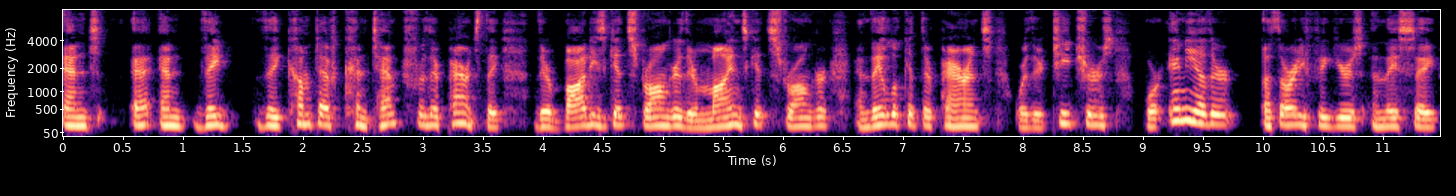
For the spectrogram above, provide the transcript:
and, and they they come to have contempt for their parents. They, their bodies get stronger, their minds get stronger, and they look at their parents or their teachers or any other authority figures and they say,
